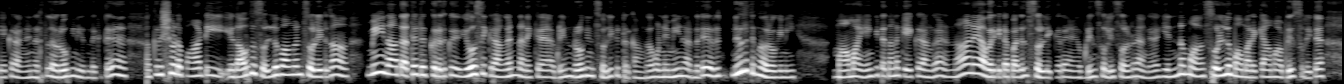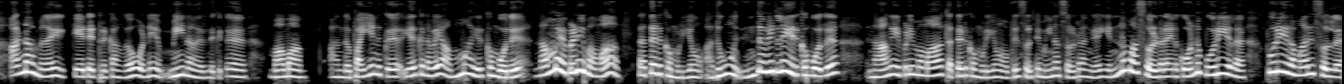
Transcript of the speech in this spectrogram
கேட்குறாங்க இந்த இடத்துல ரோஹிணி இருந்துக்கிட்டு கிருஷ்ணோட பாட்டி ஏதாவது சொல்லுவாங்கன்னு சொல்லிட்டு தான் மீனா தத்தெடுக்கிறதுக்கு யோசிக்கிறாங்கன்னு நினைக்கிறேன் அப்படின்னு ரோஹிணி சொல்லிக்கிட்டு இருக்காங்க. உன்னை மீனா இருந்துட்டு நிறுத்துங்க ரோஹிணி. மாமா என்கிட்ட தானே கேட்குறாங்க நானே அவர்கிட்ட பதில் சொல்லிக்கிறேன் அப்படின்னு சொல்லி சொல்கிறாங்க என்னம்மா சொல்லுமா மறைக்காம அப்படின்னு சொல்லிட்டு அண்ணாமலை கேட்டுட்டு இருக்காங்க. உடனே மீனா இருந்துக்கிட்டு மாமா அந்த பையனுக்கு ஏற்கனவே அம்மா இருக்கும்போது நம்ம எப்படி மாமா தத்தெடுக்க முடியும்? அதுவும் இந்த வீட்டிலே இருக்கும்போது நாங்கள் எப்படி மாமா தத்தெடுக்க முடியும்? அப்படின்னு சொல்லிட்டு மீனா சொல்கிறாங்க என்னம்மா சொல்கிறேன் எனக்கு ஒன்றும் புரியலை. புரியுற மாதிரி சொல்லு.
